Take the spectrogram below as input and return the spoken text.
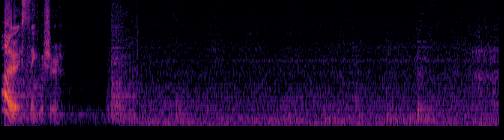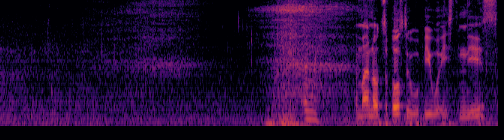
Fire extinguisher. Am I not supposed to be wasting these?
